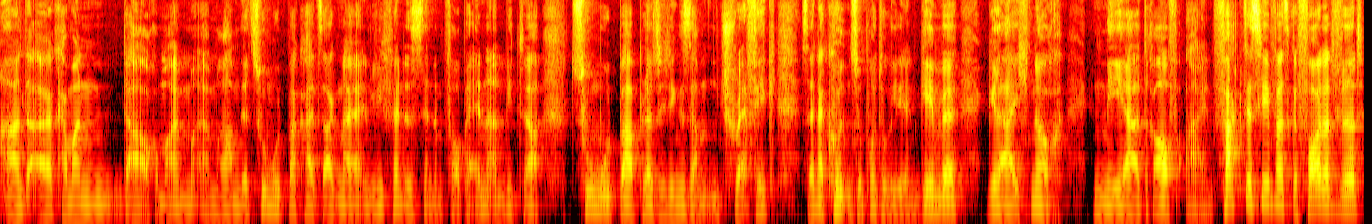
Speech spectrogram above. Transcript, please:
da äh, kann man da auch immer im, im, Rahmen der Zumutbarkeit sagen, naja, inwiefern ist es denn einem VPN-Anbieter zumutbar, plötzlich den gesamten Traffic seiner Kunden zu protokollieren? Gehen wir gleich noch näher drauf ein. Fakt ist jedenfalls, gefordert wird,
